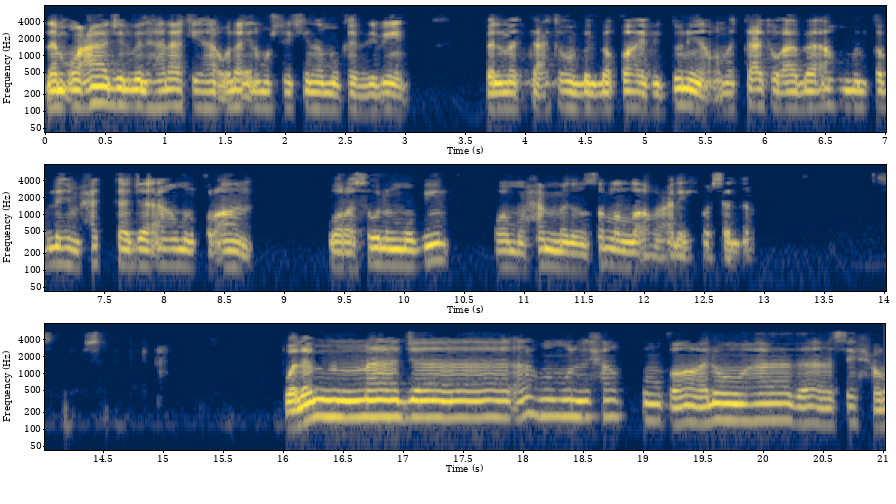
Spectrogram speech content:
لم أعاجل بالهلاك هؤلاء المشركين المكذبين بل متعتهم بالبقاء في الدنيا ومتعت آباءهم من قبلهم حتى جاءهم القرآن ورسول مبين ومحمد صلى الله عليه وسلم. ولما جاءهم الحق قالوا هذا سحر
